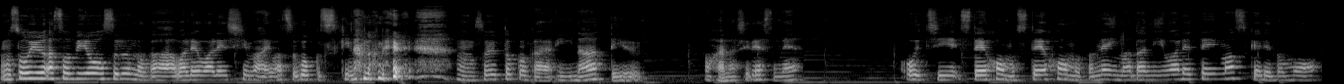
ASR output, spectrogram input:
もそういう遊びをするのが我々姉妹はすごく好きなので うん、そういうとこがいいなっていうお話ですね。おうち、ステイホーム、ステイホームとね、未だに言われていますけれども、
